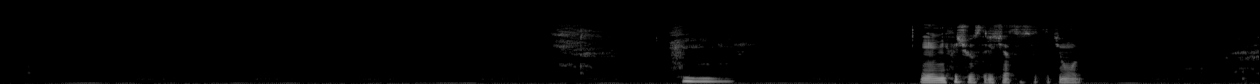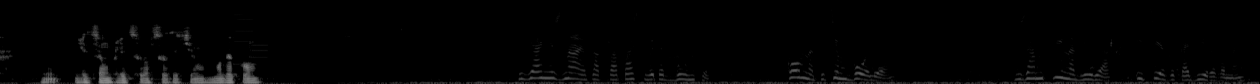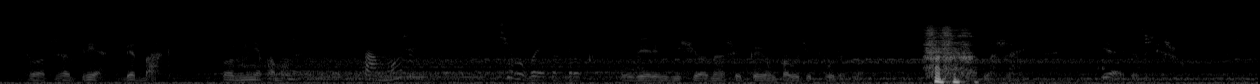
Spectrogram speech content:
Хм. Я не хочу встречаться с вот этим вот м, лицом к лицу с вот этим мудаком. Я не знаю, как попасть в этот бункер. В комнаты тем более. Замки на дверях, и те закодированы. Тот же Трест, Бедбак. Он мне поможет. Поможет? С чего бы это вдруг? Уверен, еще одна ошибка, и он получит пулю в лоб. Облажается. Я это запишу.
